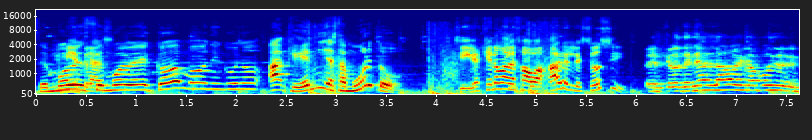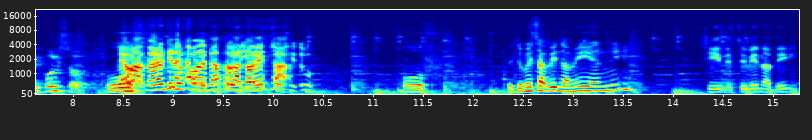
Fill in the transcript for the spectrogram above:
Se mueve, Mientras- se mueve como ninguno. Ah, que Ernie ya está muerto. Sí, es que no me ha dejado bajar el Lexosi. Es que lo tenía al lado y no ha podido el impulso. Me ha Uf, me ha metido un escopetazo en la cabeza. tú. uf. ¿Pero tú me estás viendo a mí, Ernie? Sí, te estoy viendo a ti.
